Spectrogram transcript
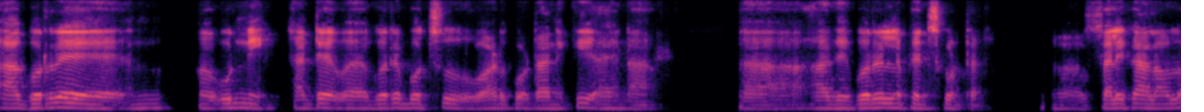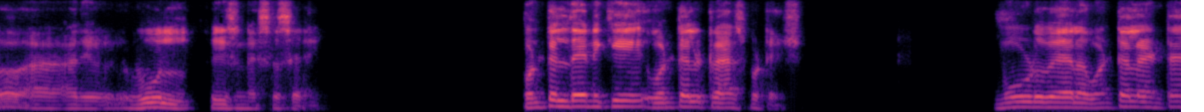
ఆ గొర్రె ఉన్ని అంటే గొర్రె బొచ్చు వాడుకోవడానికి ఆయన అది గొర్రెల్ని పెంచుకుంటారు చలికాలంలో అది వూల్ ఈజ్ నెససరీ. ఒంటెలు దేనికి? ఒంటెలు ట్రాన్స్పోర్టేషన్. మూడు వేల ఒంటెలు అంటే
